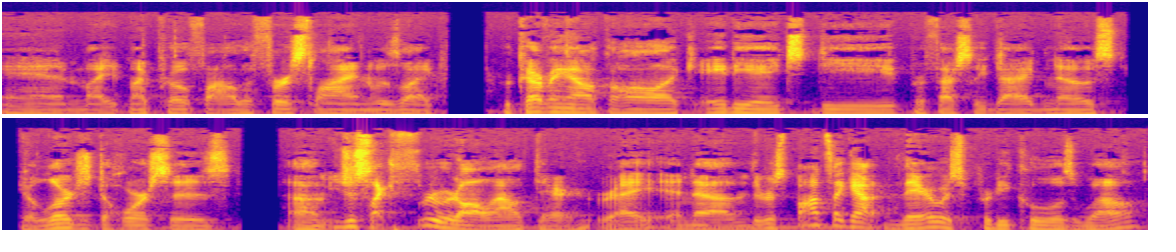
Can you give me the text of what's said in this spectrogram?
and my, my profile, the first line was like, recovering alcoholic, ADHD, professionally diagnosed, allergic to horses. Um, you just like threw it all out there, right? And um, the response I got there was pretty cool as well.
